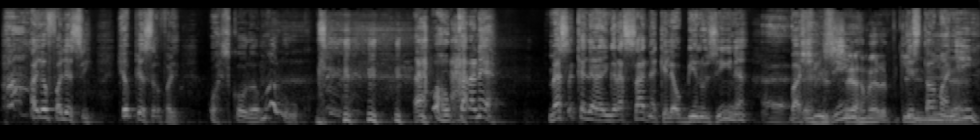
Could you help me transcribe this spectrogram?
Aí eu falei assim, eu pensando, eu falei, pô, esse coroa é maluco. Porra, o cara, né? Começa que ele era engraçado, né? Que ele é albinozinho, né? Baixinhozinho. O Sherman era Esse pequenininho, tamaninho.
